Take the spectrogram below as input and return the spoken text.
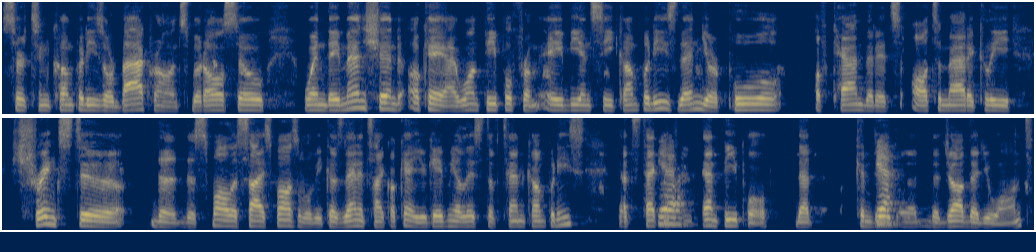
certain companies or backgrounds but also when they mentioned okay I want people from A B and C companies then your pool of candidates automatically shrinks to the the smallest size possible because then it's like okay you gave me a list of 10 companies that's technically yeah. 10 people that can do yeah. the, the job that you want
